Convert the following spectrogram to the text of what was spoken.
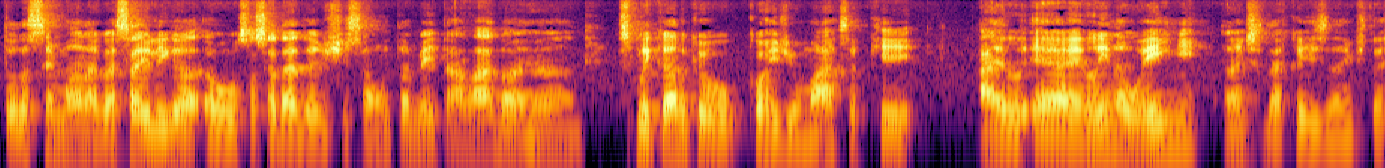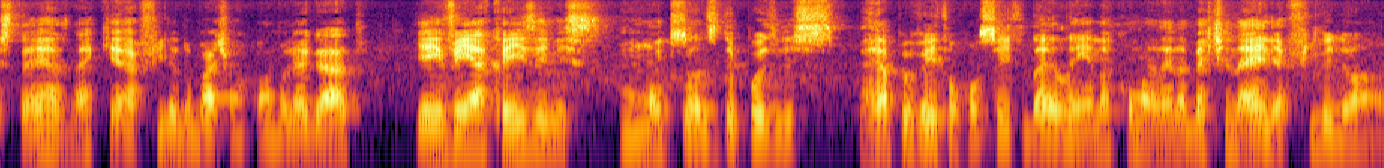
Toda semana, agora saiu Liga, ou Sociedade da Justiça 1 também está lá doando. Explicando que eu corrigi o Marcos, é porque a, é Helena Wayne, antes da crise na Infinitas Terras, né? Que é a filha do Batman com a mulher gato e aí vem a crise, eles, muitos anos depois, eles reaproveitam o conceito da Helena como a Helena Bertinelli, a filha de uma,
